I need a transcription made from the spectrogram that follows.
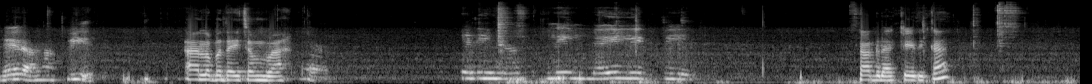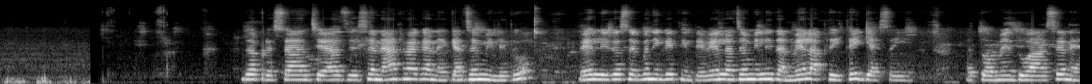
મેરામાં પીર આલો બધાય જમવા કાગડા કેરી કા જો આપણે સાંજે આજે છે ને આઠ વાગ્યા ને ક્યાં જમી લીધું વહેલી રસોઈ બની ગઈ હતી ને તે વહેલા જમી લીધા ને વહેલા ફ્રી થઈ ગયા છે. તો મેં કીધું આ છે ને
